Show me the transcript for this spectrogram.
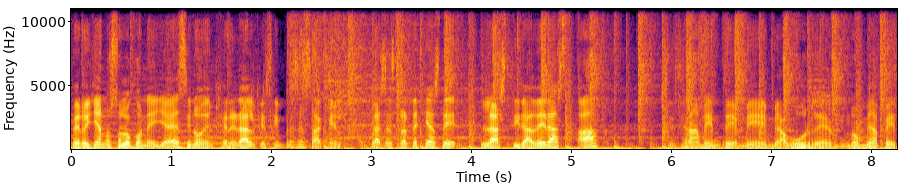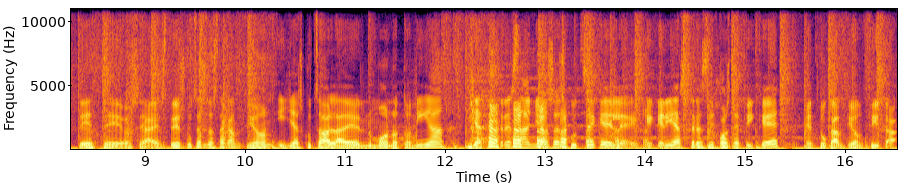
pero ya no solo con ella, ¿eh? sino en general, que siempre se saquen las estrategias de las tiraderas a Sinceramente, me, me aburren, no me apetece. O sea, estoy escuchando esta canción y ya he escuchado la de monotonía. Y hace tres años escuché que, le- que querías tres hijos de Piqué en tu cancioncita,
